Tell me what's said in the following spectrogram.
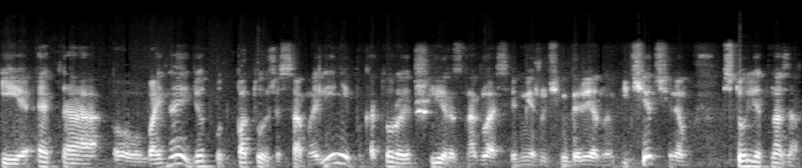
И эта война идет вот по той же самой линии, по которой шли разногласия между Чемберленом и Черчиллем сто лет назад.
